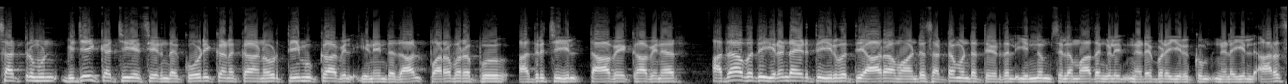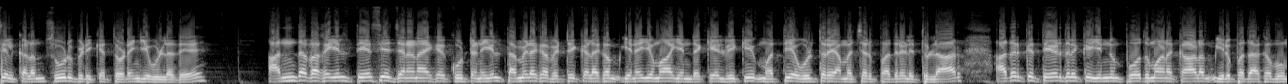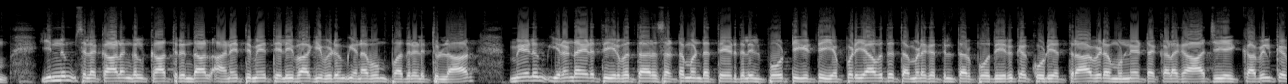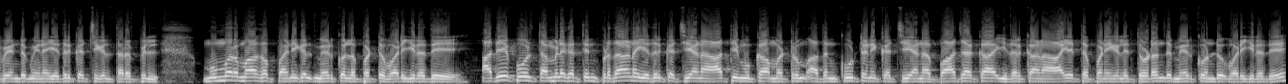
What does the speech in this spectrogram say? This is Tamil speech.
சற்று முன் விஜய் கட்சியைச் சேர்ந்த கோடிக்கணக்கானோர் திமுகவில் இணைந்ததால் பரபரப்பு அதிர்ச்சியில் தாவேகாவினர். அதாவது இரண்டாயிரத்தி இருபத்தி ஆறாம் ஆண்டு சட்டமன்ற தேர்தல் இன்னும் சில மாதங்களில் நடைபெற இருக்கும் நிலையில் அரசியல் களம் சூடுபிடிக்க தொடங்கியுள்ளது. அந்த வகையில் தேசிய ஜனநாயக கூட்டணியில் தமிழக வெற்றிக் கழகம் இணையுமா என்ற கேள்விக்கு மத்திய உள்துறை அமைச்சர் பதிலளித்துள்ளார். அதற்கு தேர்தலுக்கு இன்னும் போதுமான காலம் இருப்பதாகவும் இன்னும் சில காலங்கள் காத்திருந்தால் அனைத்துமே தெளிவாகிவிடும் எனவும் பதிலளித்துள்ளார். மேலும் இரண்டாயிரத்தி இருபத்தாறு சட்டமன்ற தேர்தலில் போட்டியிட்டு எப்படியாவது தமிழகத்தில் தற்போது இருக்கக்கூடிய திராவிட முன்னேற்ற கழக ஆட்சியை கவிழ்க்க வேண்டும் என எதிர்க்கட்சிகள் தரப்பில் மும்முரமாக பணிகள் மேற்கொள்ளப்பட்டு வருகிறது. அதேபோல் தமிழகத்தின் பிரதான எதிர்க்கட்சி கட்சியான அதிமுக மற்றும் அதன் கூட்டணி கட்சியான பாஜக இதற்கான ஆயத்த பணிகளை தொடர்ந்து மேற்கொண்டு வருகிறது.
